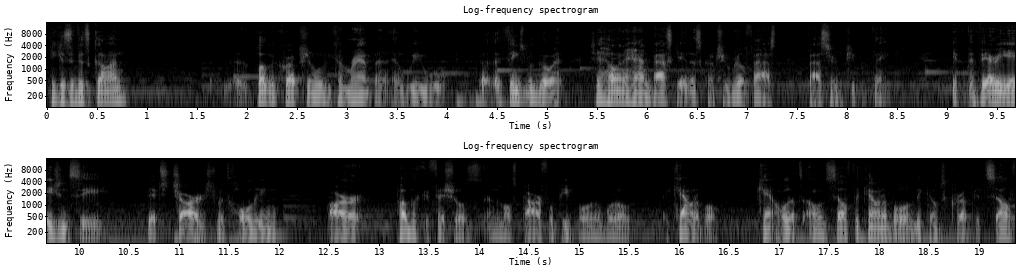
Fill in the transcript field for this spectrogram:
Because if it's gone, uh, public corruption will become rampant and we will, uh, things will go to hell in a handbasket in this country real fast, faster than people think. If the very agency that's charged with holding our public officials and the most powerful people in the world accountable can't hold its own self accountable and becomes corrupt itself,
